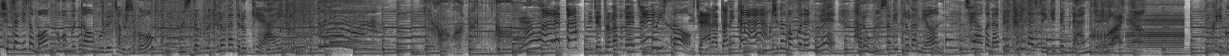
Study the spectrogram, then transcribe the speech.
심장에서 먼 부분부터 물을 적시고 물속으로 들어가도록 해. 아이고. 음, 알았다. 이제 들어가도 되지? 또 있어. 이제 알았다니까. 음식을 먹고 난 후에 바로 물속에 들어가면 체하거나 배탈이 날 수 있기 때문에 안 돼. 그리고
